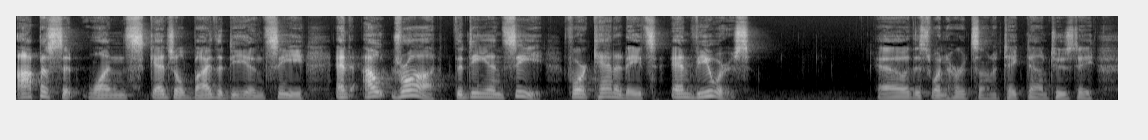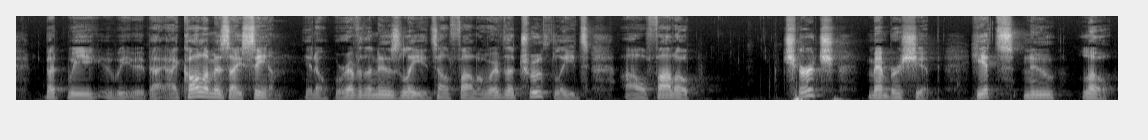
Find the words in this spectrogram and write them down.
opposite one scheduled by the DNC and outdraw the DNC for candidates and viewers. Oh, this one hurts on a Takedown Tuesday, but we, we I call them as I see them. You know, wherever the news leads, I'll follow. Wherever the truth leads, I'll follow. Church membership hits new low.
